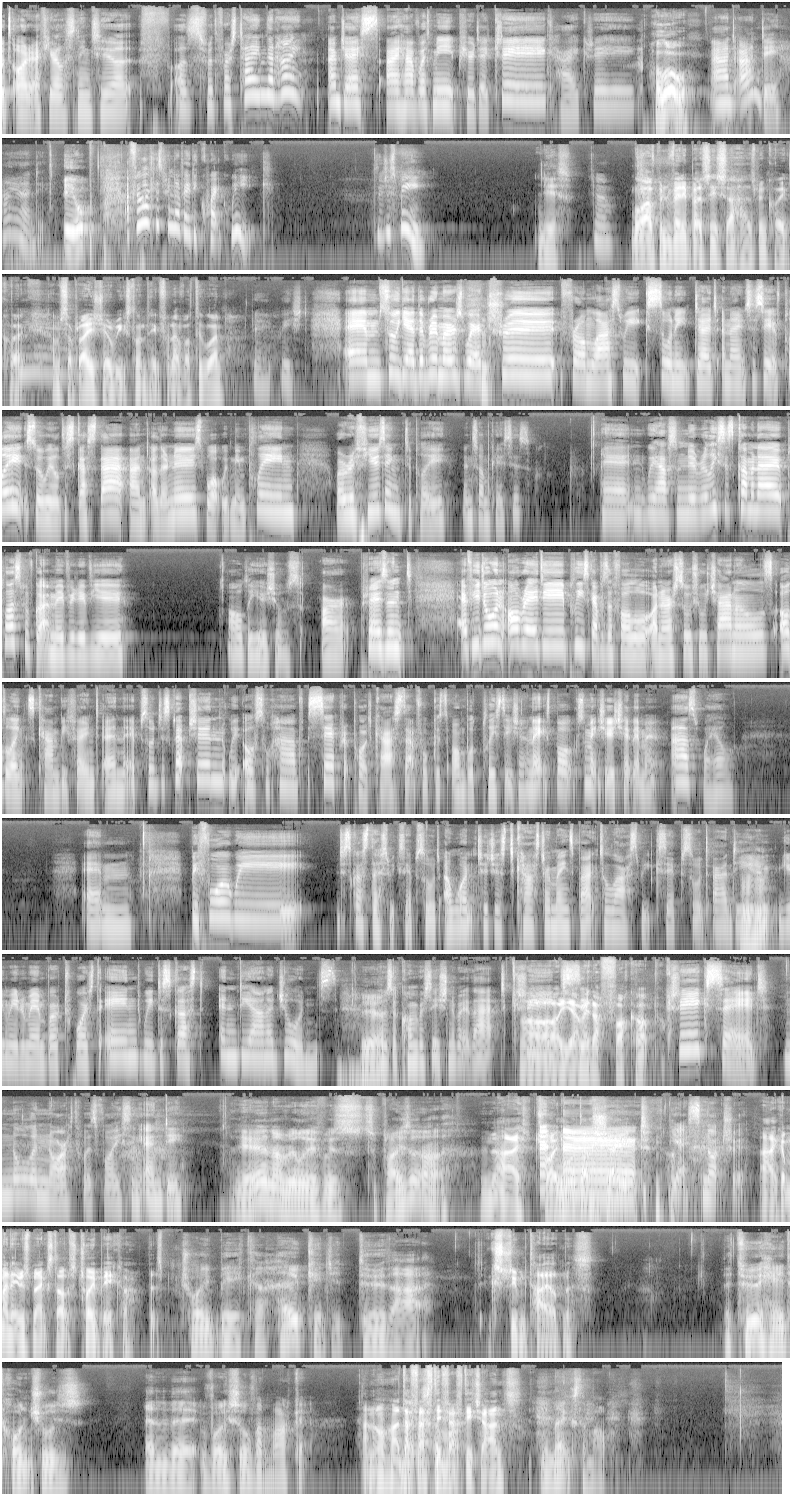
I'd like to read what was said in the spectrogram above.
Episode, or if you're listening to us for the first time, then hi, I'm Jess. I have with me Pure Dead Craig. Hi, Craig. Hello. And Andy. Hi, Andy. Yep. I feel like it's been a very quick week. Is it just me? Yes. No. Well, I've been very busy, so it has been quite quick. I'm surprised your weeks don't take forever to go in. Right, wished. Um, so yeah, the rumours were true from last week. Sony did announce a state of play, so we'll discuss that and other news, what we've been playing or refusing to play in some cases. And we have some new releases coming out, plus we've got a movie review. All the usuals are present. If you don't already, please give us a follow on our social channels. All the links can be found in the episode description. We also have separate podcasts that focus on both PlayStation and Xbox, so make sure you check them out as well. Um, before we discuss this week's episode, I want to just cast our minds back to last week's episode. Andy, you, mm-hmm. you may remember towards the end we discussed Indiana Jones. Yeah. There Yeah. was a conversation about that. Oh, Craig Oh, yeah, I made a fuck up. Craig said Nolan North was voicing Indy. Yeah, and I really was surprised at that. Uh-uh. No, aye, Troy, Load of shite. Yes, not true. I got my names mixed up. It's Troy Baker. That's Troy Baker, how could you do that? extreme tiredness. The two head honchos in the voiceover market, I know. I had a Mixed them 50 up. 50 chance. you mix them up.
